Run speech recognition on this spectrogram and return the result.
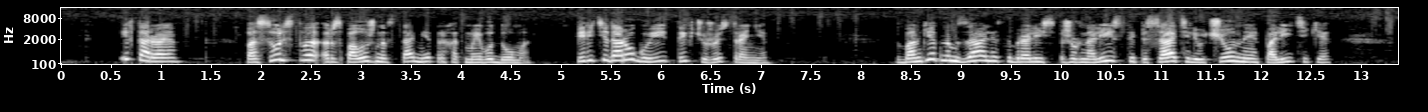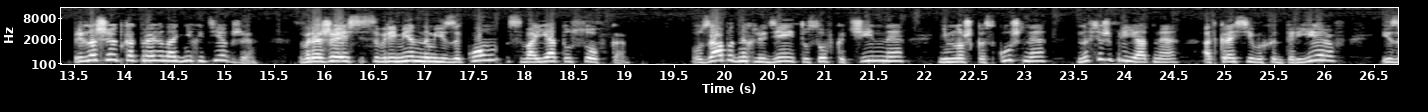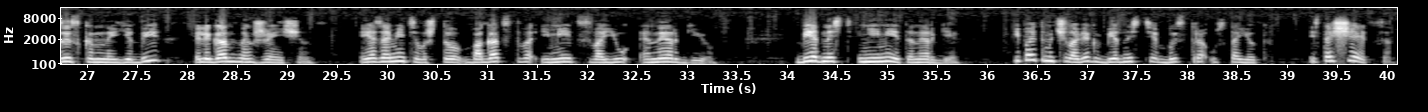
И вторая. Посольство расположено в ста метрах от моего дома. Перейти дорогу, и ты в чужой стране. В банкетном зале собрались журналисты, писатели, ученые, политики. Приглашают, как правило, одних и тех же. Выражаясь современным языком, своя тусовка. У западных людей тусовка чинная, немножко скучная, но все же приятная, от красивых интерьеров изысканной еды, элегантных женщин. Я заметила, что богатство имеет свою энергию. Бедность не имеет энергии, и поэтому человек в бедности быстро устает, истощается.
